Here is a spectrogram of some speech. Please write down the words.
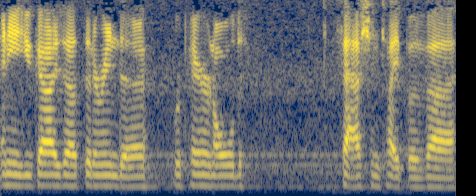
any of you guys out that are into repairing old fashion type of uh,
